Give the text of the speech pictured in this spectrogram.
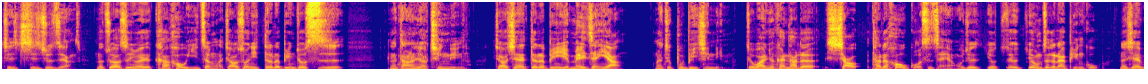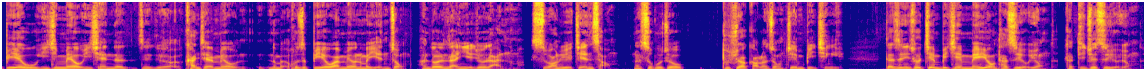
其实其实就是这样子。那主要是因为看后遗症了。假如说你得了病就死，那当然要清零了。假如现在得了病也没怎样，那就不必清零嘛。就完全看它的效，它的后果是怎样。我觉得用用用这个来评估。那现在 BA 五已经没有以前的这个看起来没有那么，或者 BA one 没有那么严重，很多人染疫也就染了嘛，死亡率也减少嘛。那似乎就不需要搞到这种坚壁清野。但是你说坚壁清野没用，它是有用的，它的确是有用的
